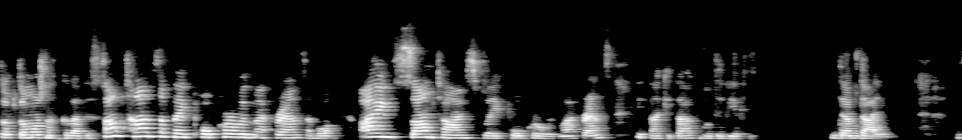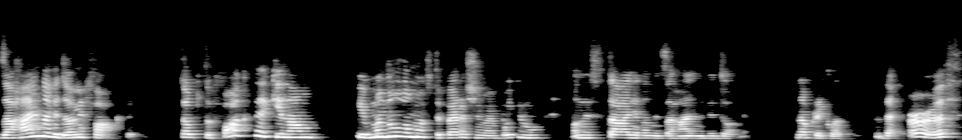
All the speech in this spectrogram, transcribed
Тобто можна сказати sometimes I play poker with my friends, або I sometimes play poker with my friends, і так і так буде вірно. Йдемо далі. Загальновідомі факти. Тобто факти, які нам і в минулому, і в теперішньому майбутньому, вони сталі, вони загальновідомі. Наприклад, The Earth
